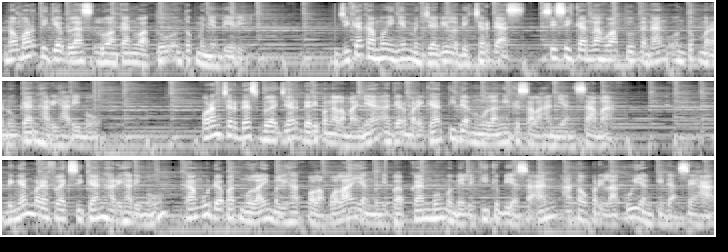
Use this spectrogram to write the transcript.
Nomor 13. Luangkan waktu untuk menyendiri. Jika kamu ingin menjadi lebih cerdas, sisihkanlah waktu tenang untuk merenungkan hari-harimu. Orang cerdas belajar dari pengalamannya agar mereka tidak mengulangi kesalahan yang sama. Dengan merefleksikan hari-harimu, kamu dapat mulai melihat pola-pola yang menyebabkanmu memiliki kebiasaan atau perilaku yang tidak sehat.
